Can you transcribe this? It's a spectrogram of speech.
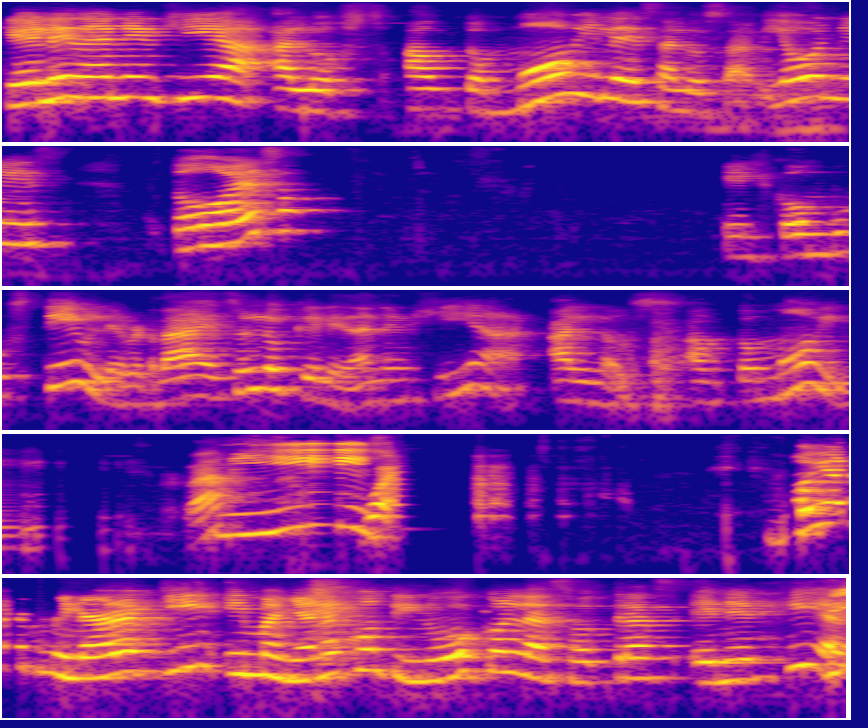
¿Qué le da energía a los automóviles, a los aviones, todo eso? El combustible, ¿verdad? Eso es lo que le da energía a los automóviles, ¿verdad? Miss, Bueno, voy a terminar aquí y mañana continúo con las otras energías,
